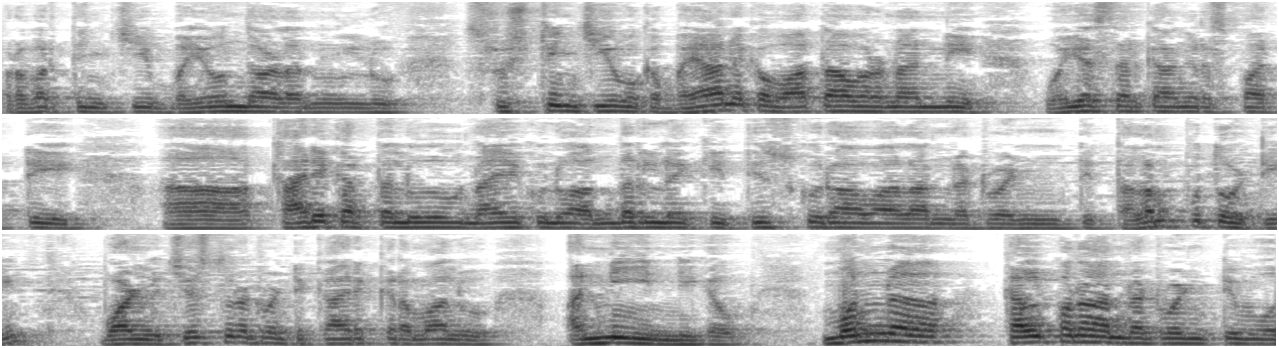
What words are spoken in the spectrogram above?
ప్రవర్తించి భయోందోళనలు సృష్టించి ఒక భయానక వాతావరణాన్ని వైఎస్ఆర్ కాంగ్రెస్ పార్టీ కార్యకర్తలు నాయకులు అందరిలోకి తీసుకురావాలన్నటువంటి తలంపుతోటి వాళ్ళు చేస్తున్నటువంటి కార్యక్రమాలు అన్నీ ఇన్నిగా మొన్న కల్పన అన్నటువంటి ఓ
